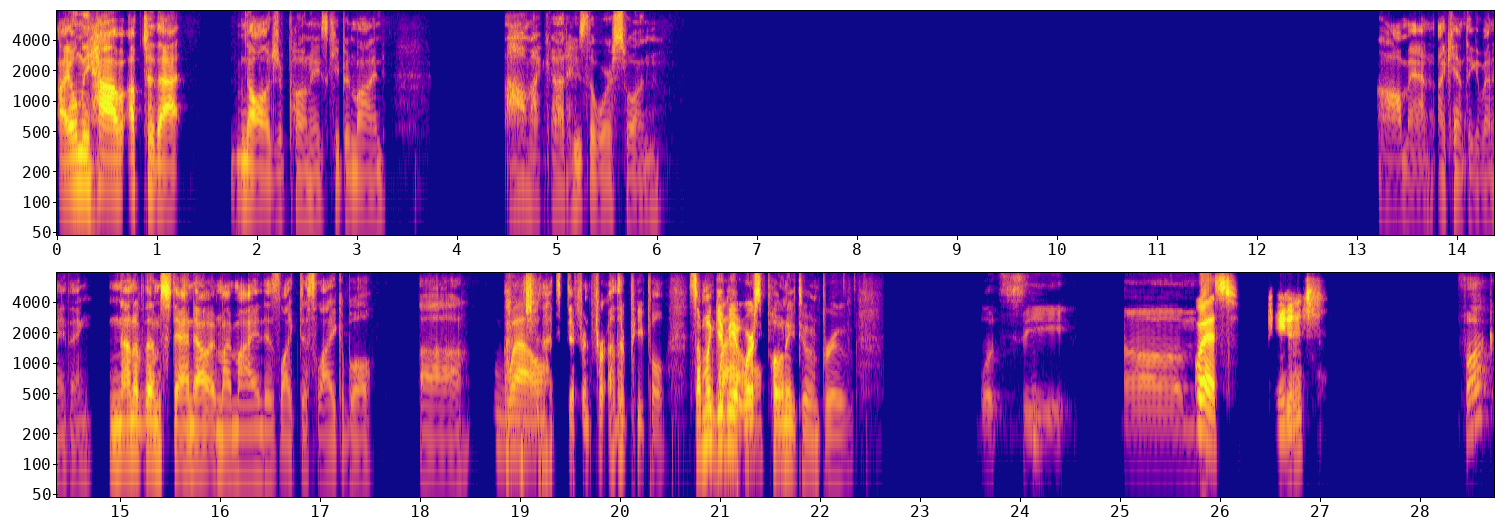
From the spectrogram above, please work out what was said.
I only have up to that knowledge of ponies. Keep in mind. Oh my god, who's the worst one? Man, I can't think of anything. None of them stand out in my mind as like dislikable. Uh, I'm sure that's different for other people. Someone give me a worst pony to improve. Let's see. Um, twist. Cadance. fuck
